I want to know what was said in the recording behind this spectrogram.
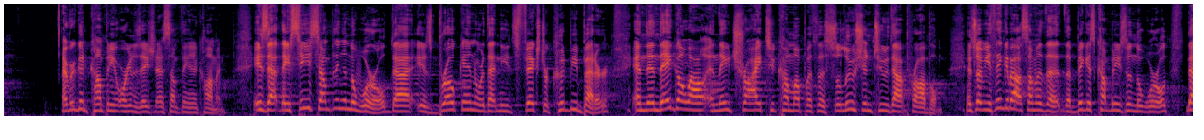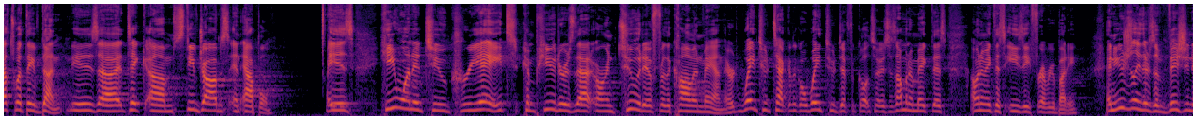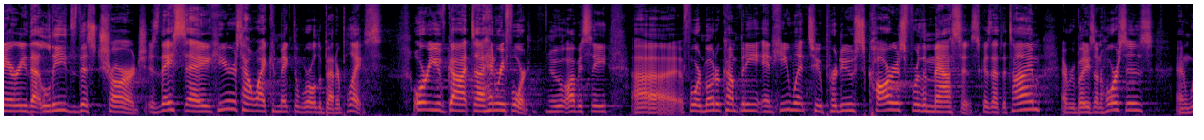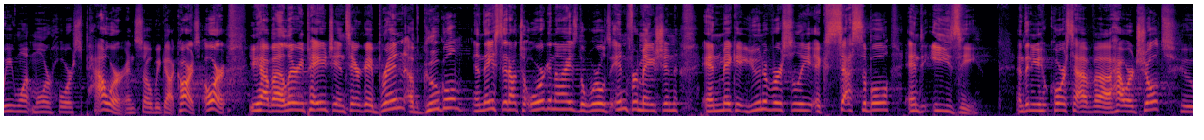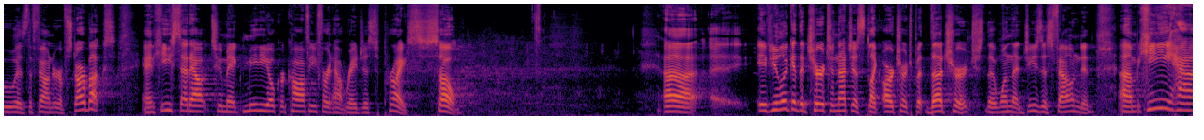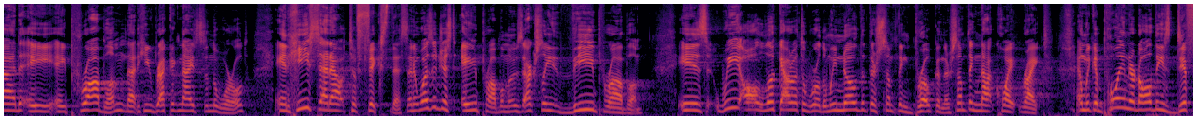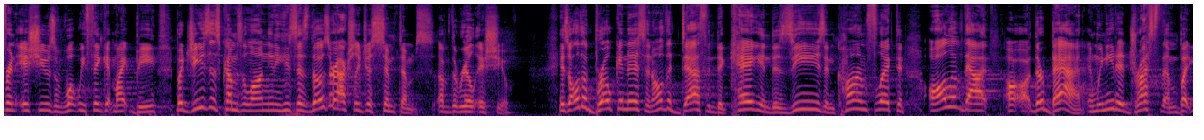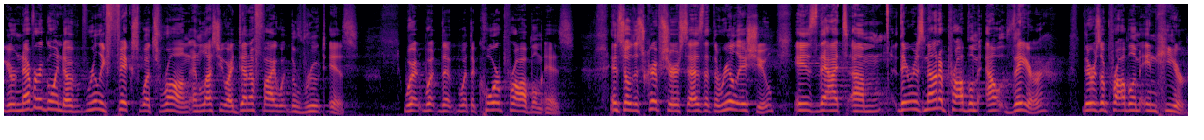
Every good company or organization has something in common is that they see something in the world that is broken or that needs fixed or could be better, and then they go out and they try to come up with a solution to that problem. And so, if you think about some of the, the biggest companies in the world, that's what they've done. Is uh, take um, Steve Jobs and Apple. Is he wanted to create computers that are intuitive for the common man. They're way too technical, way too difficult. So he says, "I'm going to make this. I'm going to make this easy for everybody." And usually there's a visionary that leads this charge, as they say, here's how I can make the world a better place. Or you've got uh, Henry Ford, who obviously, uh, Ford Motor Company, and he went to produce cars for the masses, because at the time, everybody's on horses, and we want more horsepower, and so we got cars. Or you have uh, Larry Page and Sergey Brin of Google, and they set out to organize the world's information and make it universally accessible and easy. And then you, of course, have uh, Howard Schultz, who is the founder of Starbucks, and he set out to make mediocre coffee for an outrageous price. So, uh, if you look at the church, and not just like our church, but the church, the one that Jesus founded, um, he had a, a problem that he recognized in the world, and he set out to fix this. And it wasn't just a problem, it was actually the problem is we all look out at the world and we know that there's something broken, there's something not quite right. And we can point at all these different issues of what we think it might be, but Jesus comes along and he says those are actually just symptoms of the real issue. Is all the brokenness and all the death and decay and disease and conflict and all of that, are, they're bad and we need to address them, but you're never going to really fix what's wrong unless you identify what the root is, what, what, the, what the core problem is. And so the scripture says that the real issue is that um, there is not a problem out there, there is a problem in here.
